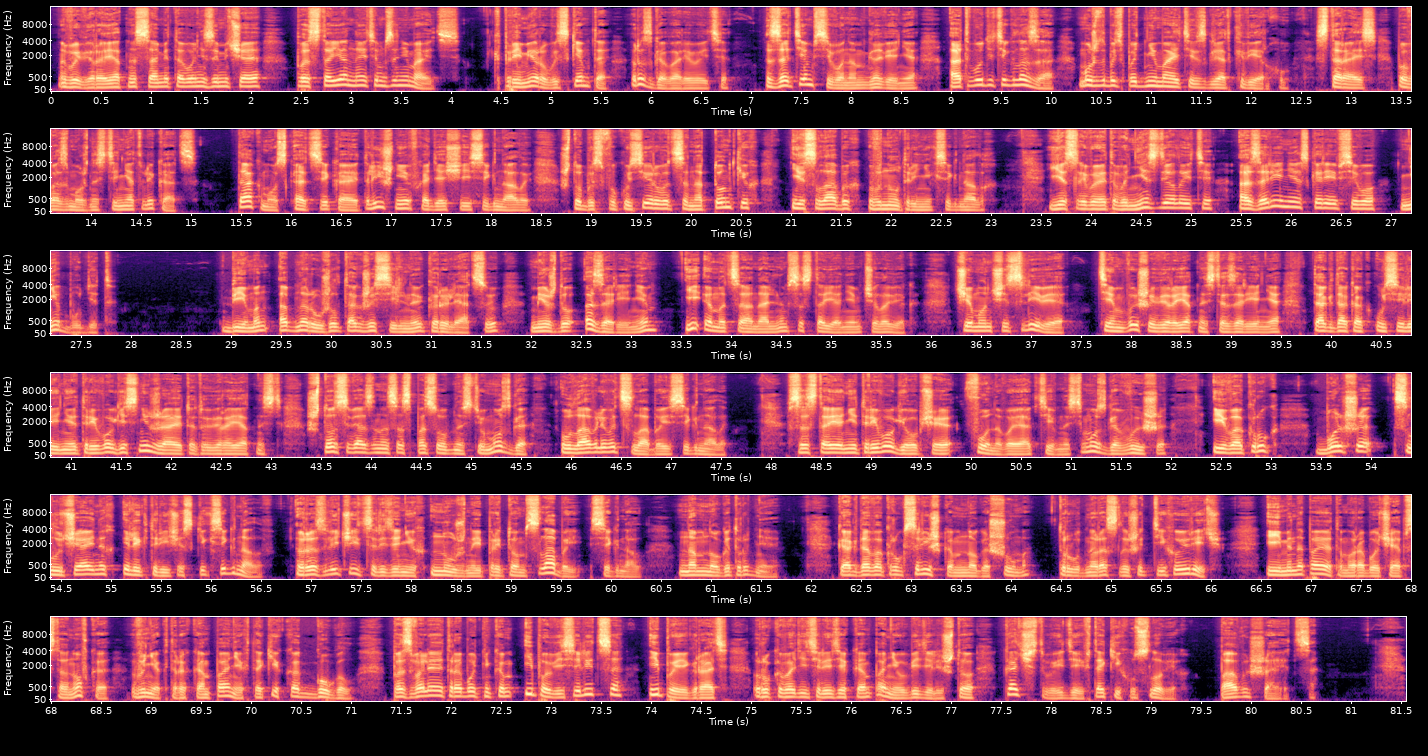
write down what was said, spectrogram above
Вы, вероятно, сами того не замечая, постоянно этим занимаетесь. К примеру, вы с кем-то разговариваете – Затем всего на мгновение отводите глаза, может быть, поднимаете взгляд кверху, стараясь по возможности не отвлекаться. Так мозг отсекает лишние входящие сигналы, чтобы сфокусироваться на тонких и слабых внутренних сигналах. Если вы этого не сделаете, озарения, скорее всего, не будет. Биман обнаружил также сильную корреляцию между озарением и эмоциональным состоянием человека. Чем он счастливее, тем выше вероятность озарения, тогда как усиление тревоги снижает эту вероятность, что связано со способностью мозга улавливать слабые сигналы. В состоянии тревоги общая фоновая активность мозга выше, и вокруг больше случайных электрических сигналов. Различить среди них нужный, притом слабый сигнал намного труднее. Когда вокруг слишком много шума, трудно расслышать тихую речь. И именно поэтому рабочая обстановка в некоторых компаниях, таких как Google, позволяет работникам и повеселиться, и поиграть. Руководители этих компаний убедились, что качество идей в таких условиях повышается.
